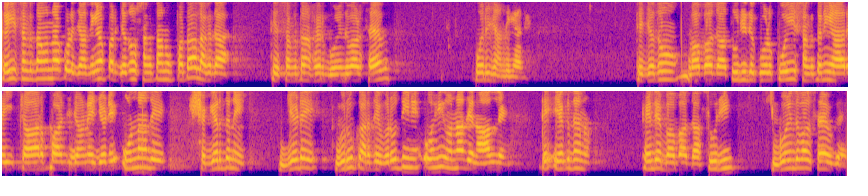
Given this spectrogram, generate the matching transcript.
ਕਈ ਸੰਗਤਾਂ ਉਹਨਾਂ ਕੋਲ ਜਾਂਦੀਆਂ, ਪਰ ਜਦੋਂ ਸੰਗਤਾਂ ਨੂੰ ਪਤਾ ਲੱਗਦਾ ਤੇ ਸੰਗਤਾਂ ਫਿਰ ਗੋਇੰਦਵਾਲ ਸਾਹਿਬ ਪੁੱਜ ਜਾਂਦੀਆਂ ਨੇ। ਤੇ ਜਦੋਂ ਬਾਬਾ ਦਾਤੂ ਜੀ ਦੇ ਕੋਲ ਕੋਈ ਸੰਗਤ ਨਹੀਂ ਆ ਰਹੀ, ਚਾਰ ਪੰਜ ਜਾਣੇ ਜਿਹੜੇ ਉਹਨਾਂ ਦੇ ਸ਼ਾਗਿਰਦ ਨੇ, ਜਿਹੜੇ ਗੁਰੂ ਘਰ ਦੇ ਵਿਰੋਧੀ ਨੇ, ਉਹੀ ਉਹਨਾਂ ਦੇ ਨਾਲ ਨੇ। ਤੇ ਇੱਕ ਦਿਨ ਕਹਿੰਦੇ ਬਾਬਾ ਦਾਸੂ ਜੀ ਗੋਇੰਦਵਾਲ ਸਾਹਿਬ ਗਏ।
